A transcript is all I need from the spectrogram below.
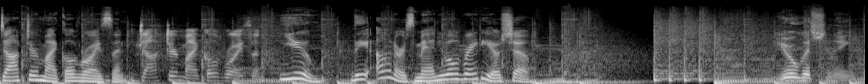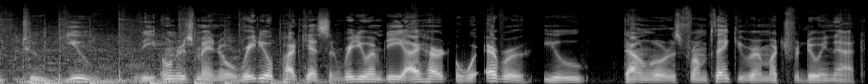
Dr. Michael Roizen. Dr. Michael Roizen. You, the Owner's Manual Radio Show. You're listening to You, the Owner's Manual radio podcast and Radio MD, iHeart, or wherever you download us from. Thank you very much for doing that.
